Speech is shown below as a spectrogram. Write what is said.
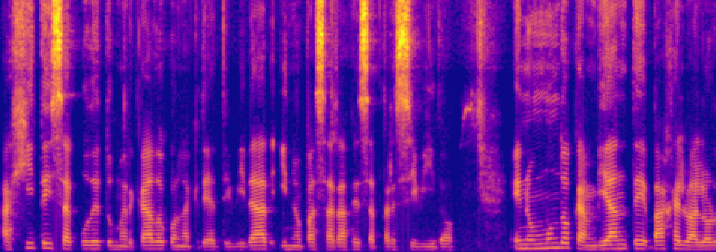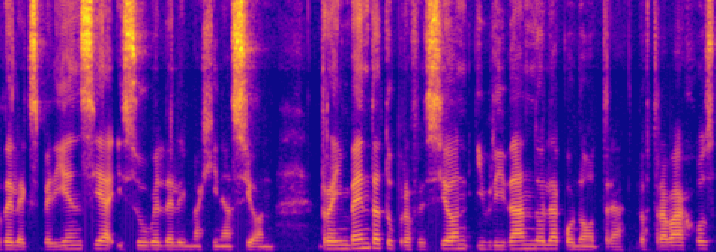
Agite y sacude tu mercado con la creatividad y no pasarás desapercibido. En un mundo cambiante, baja el valor de la experiencia y sube el de la imaginación. Reinventa tu profesión hibridándola con otra. Los trabajos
